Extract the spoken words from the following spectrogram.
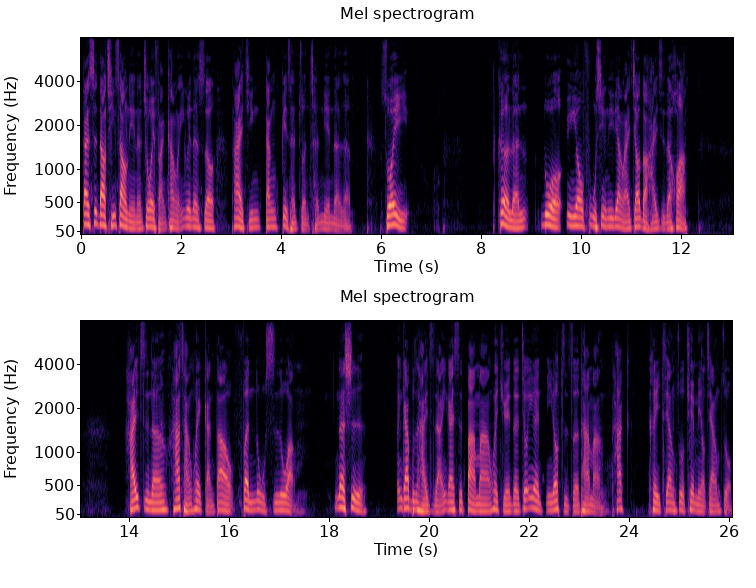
但是到青少年呢，就会反抗了，因为那时候他已经当变成准成年的人，所以个人若运用父性力量来教导孩子的话，孩子呢，他常会感到愤怒、失望。那是应该不是孩子啊，应该是爸妈会觉得，就因为你都指责他嘛，他可以这样做却没有这样做，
